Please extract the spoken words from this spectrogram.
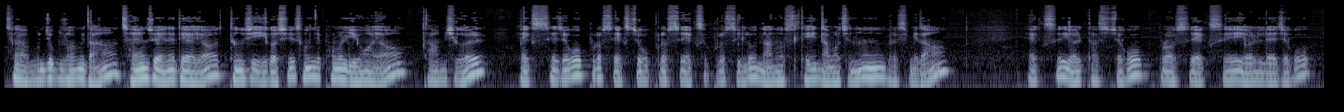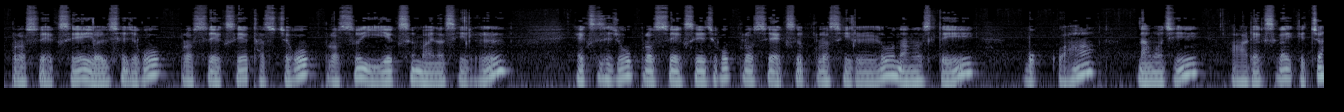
자, 문제 분석합니다. 자연수 n에 대하여 등식 이것이 성립함을 이용하여 다음 식을 x세제곱 플러스 x제곱 플러스 x 플러스 1로 나눴을 때의 나머지는 그랬습니다. x 15제곱 플러스 x의 14제곱 플러스 x의 13제곱 플러스 x의 5제곱 플러스 2x 마이너스 1을 x세제곱 플러스 x의 제곱 플러스 x 플러스 1로 나눴을 때의 목과 나머지 rx가 있겠죠.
